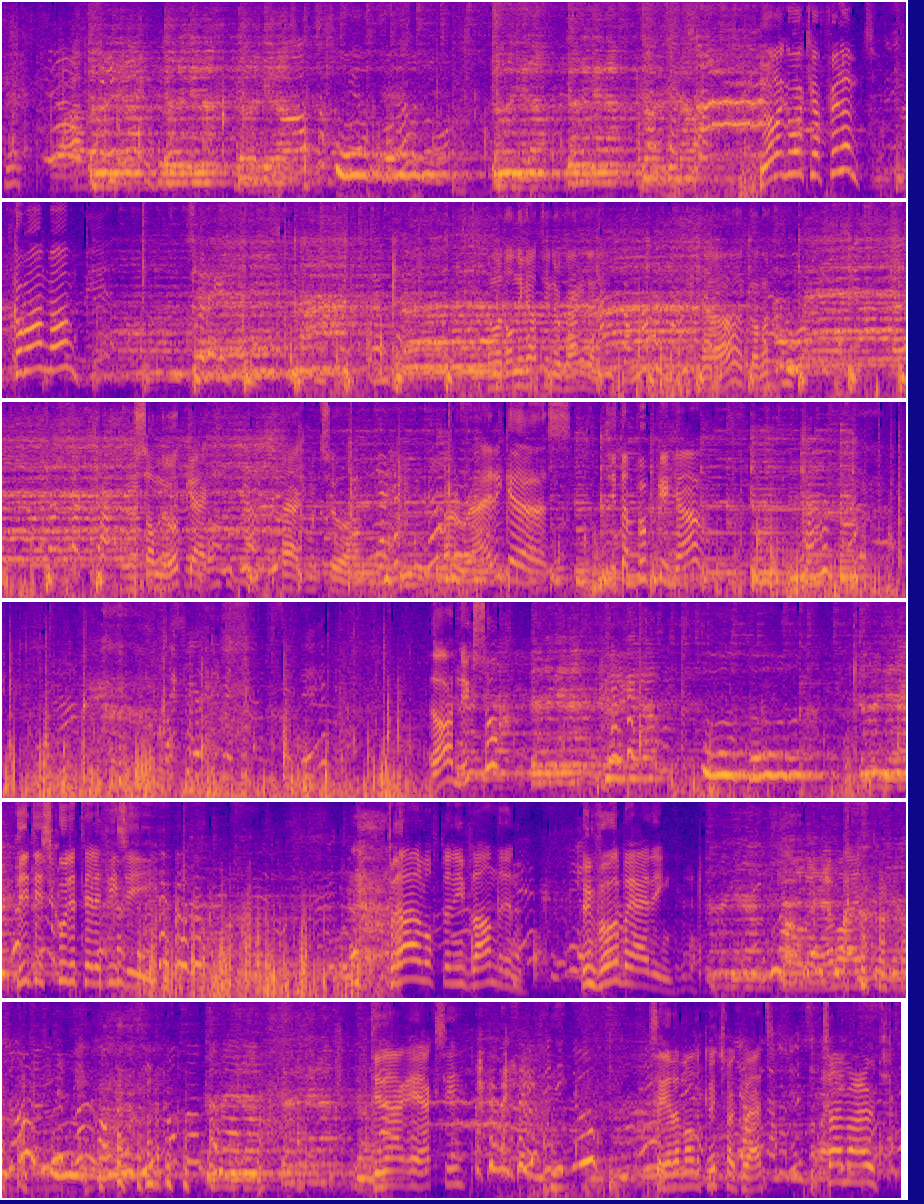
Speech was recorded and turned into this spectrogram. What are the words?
beetje. Wordt gefilmd. Kom aan, man. Ja, maar dan gaat hij nog harder. Ja, dat kan ook goed. Sander ook, kijk. Ja, ik moet zo aan. Alrighty, guys. Eh, Ziet dat poepje gaan? Ja, niks toch? Dit is goede televisie. Bruiloften in Vlaanderen. Hun voorbereiding. Tina, reactie? Doe? Is er helemaal de kluts van kwijt? Time out.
